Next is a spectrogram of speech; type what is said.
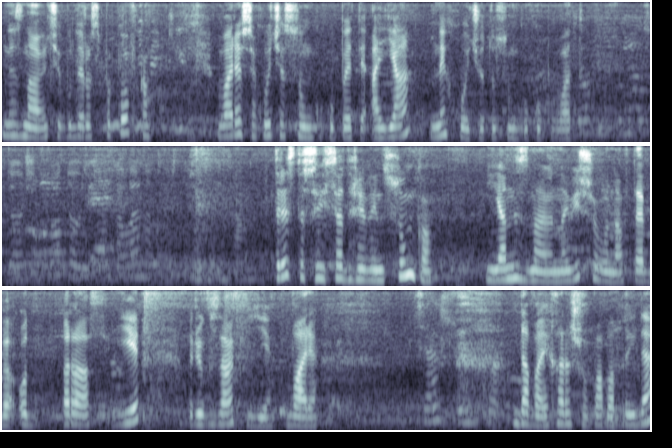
Не знаю, чи буде розпаковка. Варя ще хоче сумку купити, а я не хочу ту сумку купувати. Сумка стоїть 600, а ось ця зелена 360. 360 гривень сумка. Я не знаю, навіщо вона в тебе от раз є, рюкзак є. Варя. Ця сумка. Давай, хорошо, папа прийде.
